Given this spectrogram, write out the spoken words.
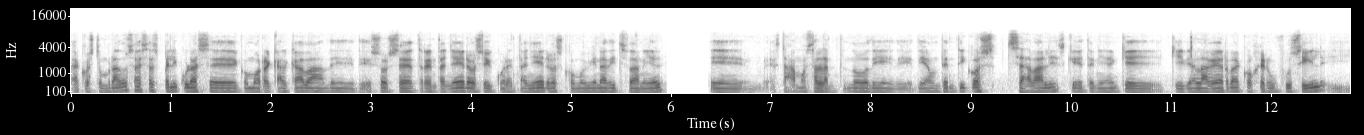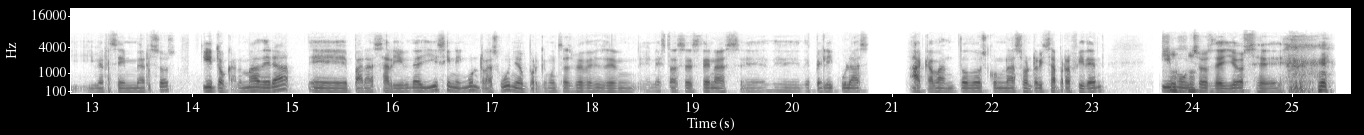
acostumbrados a esas películas, eh, como recalcaba, de, esos eh, treintañeros y cuarentañeros, como bien ha dicho Daniel, eh, estábamos hablando de, auténticos chavales que tenían que, ir a la guerra, coger un fusil y, verse inmersos y tocar madera para salir de allí sin ningún rasguño, porque muchas veces en, en estas escenas de, películas acaban todos con una sonrisa profident y muchos de ellos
